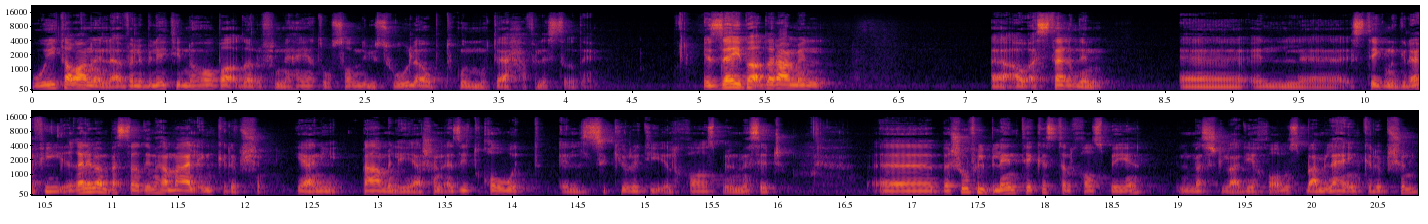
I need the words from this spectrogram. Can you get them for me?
وطبعا ال availability إن هو بقدر في النهاية توصلني بسهولة وبتكون متاحة في الاستخدام. إزاي بقدر أعمل أو أستخدم ال steganography غالبا بستخدمها مع ال encryption يعني بعمل إيه؟ عشان أزيد قوة ال security الخاص بال message أه بشوف ال plain text الخاص بيا. ال message العاديه خالص بعمل لها encryption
